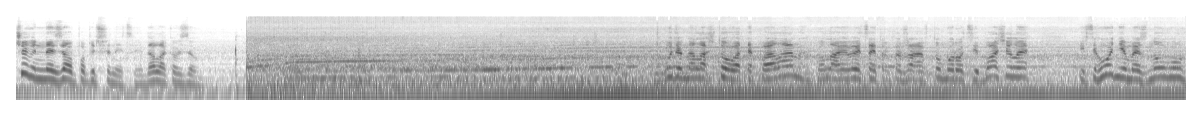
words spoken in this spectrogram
чого він не взяв по пшениці? Далеко взяв. Будемо налаштовувати PLN. Колеги, ви цей трактор вже в тому році бачили. І сьогодні ми знову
